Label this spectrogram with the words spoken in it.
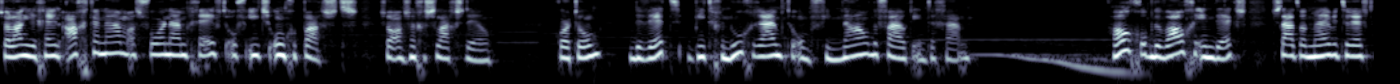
zolang je geen achternaam als voornaam geeft of iets ongepasts, zoals een geslachtsdeel. Kortom, de wet biedt genoeg ruimte om finaal de fout in te gaan. Hoog op de walgenindex staat wat mij betreft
